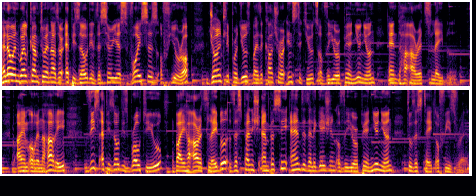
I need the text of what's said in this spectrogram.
Hello and welcome to another episode in the series Voices of Europe, jointly produced by the Cultural Institutes of the European Union and Haaretz label. I am Oren Nahari. This episode is brought to you by Haaretz label, the Spanish Embassy, and the delegation of the European Union to the State of Israel.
